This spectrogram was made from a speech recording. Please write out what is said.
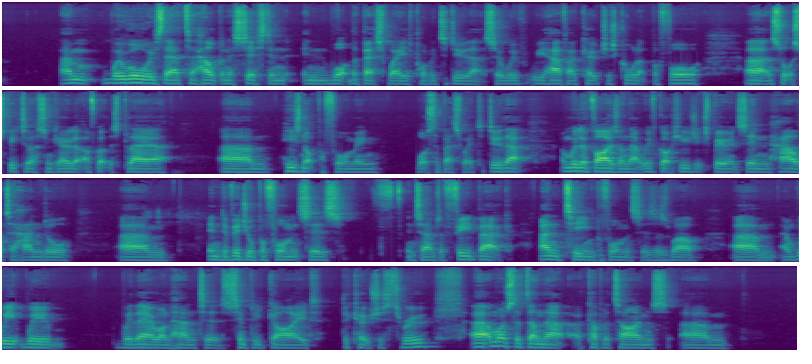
and we're always there to help and assist in, in what the best way is probably to do that. So we've, we have had coaches call up before uh, and sort of speak to us and go, look, I've got this player. Um, he's not performing. What's the best way to do that? And we'll advise on that. We've got huge experience in how to handle um, individual performances in terms of feedback and team performances as well. Um, and we we we're there on hand to simply guide the coaches through. Uh, and once they've done that a couple of times, um,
